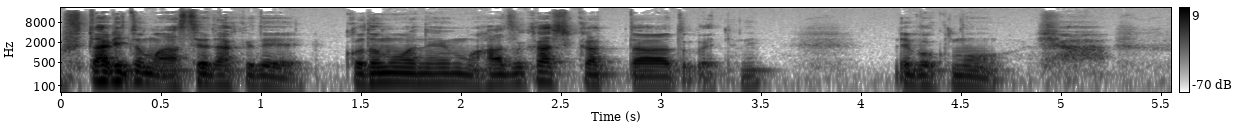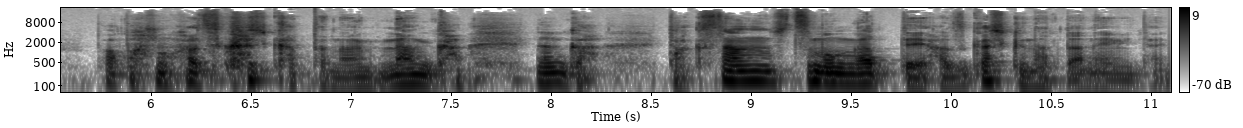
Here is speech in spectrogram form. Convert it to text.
2人とも汗だくで子供はねもう恥ずかしかったとか言ってね。で僕も「いやパパも恥ずかしかったな。なんかなんかたくさん質問があって恥ずかしくなったね」みたい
